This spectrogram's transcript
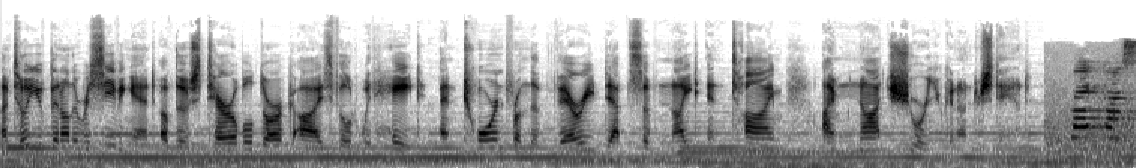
Until you've been on the receiving end of those terrible dark eyes filled with hate and torn from the very depths of night and time, I'm not sure you can understand. Let us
